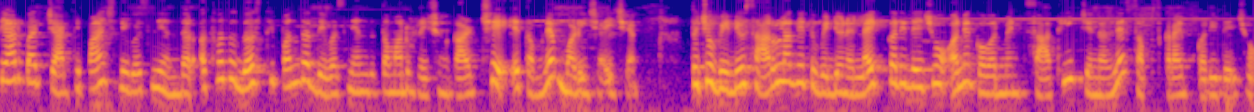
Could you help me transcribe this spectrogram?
ત્યારબાદ ચારથી પાંચ દિવસની અંદર અથવા તો દસથી પંદર દિવસની અંદર તમારું રેશન કાર્ડ છે એ તમને મળી જાય છે. તો જો વીડિયો સારો લાગે તો વિડીયોને લાઇક કરી દેજો અને ગવર્મેન્ટ સાથી ચેનલને સબસ્ક્રાઈબ કરી દેજો.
